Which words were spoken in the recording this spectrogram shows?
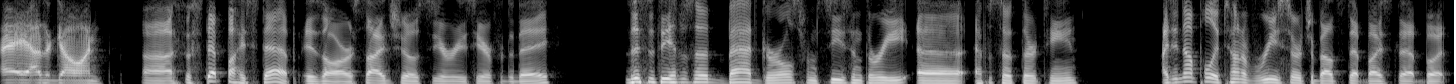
hey, how's it going? Uh, so step by step is our sideshow series here for today. This is the episode "Bad Girls" from season three, uh, episode thirteen. I did not pull a ton of research about step by step, but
